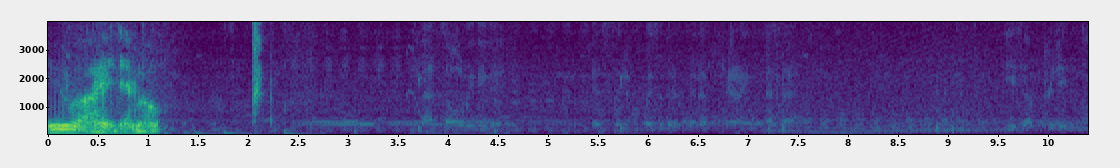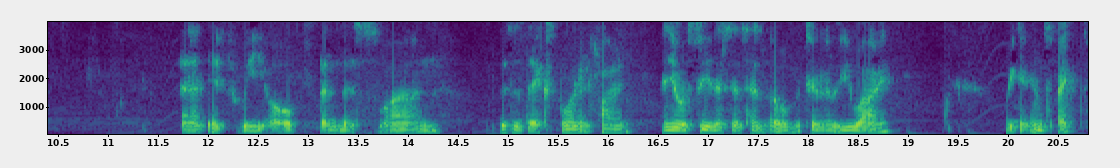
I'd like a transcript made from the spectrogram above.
UI demo. And if we open this one, this is the exported file, and you will see that says hello material UI. We can inspect.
